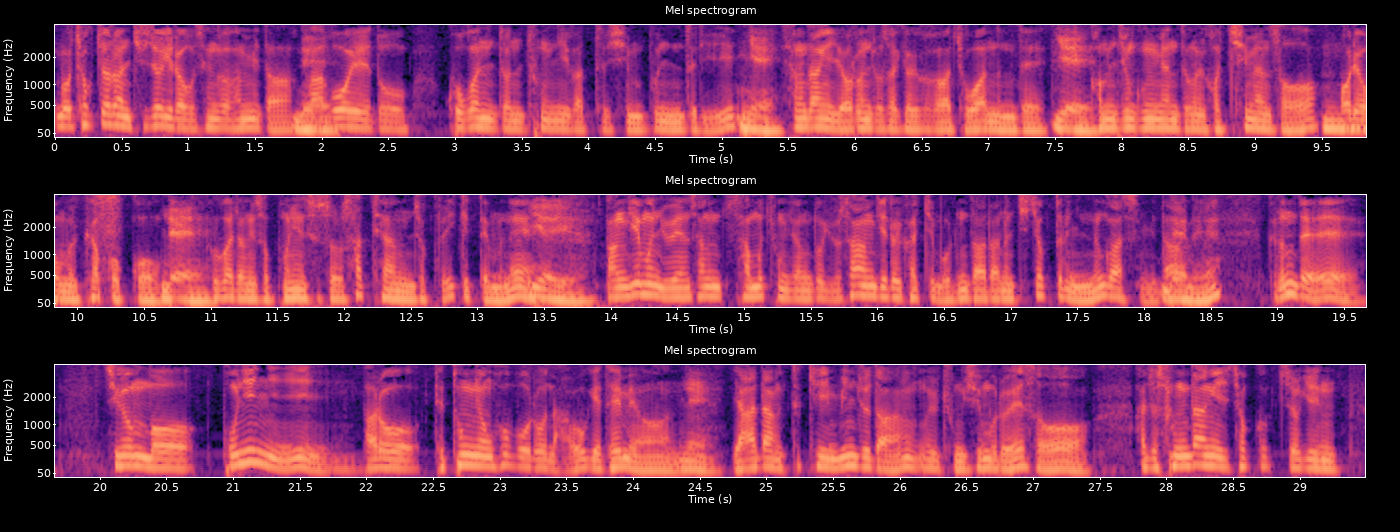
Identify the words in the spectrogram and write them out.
뭐 적절한 지적이라고 생각합니다. 네. 과거에도 고건 전 총리 같으신 분들이 예. 상당히 여론조사 결과가 좋았는데 예. 검증 국면 등을 거치면서 음. 어려움을 겪었고 네. 그 과정에서 본인 스스로 사퇴한 적도 있기 때문에 예, 예. 반기문 유엔 상- 사무총장도 유사한 길을 갈지 모른다라는 지적들은 있는 것 같습니다. 네네. 그런데 지금 뭐 본인이 바로 대통령 후보로 나오게 되면 네. 야당 특히 민주당을 중심으로 해서 아주 상당히 적극적인 어,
